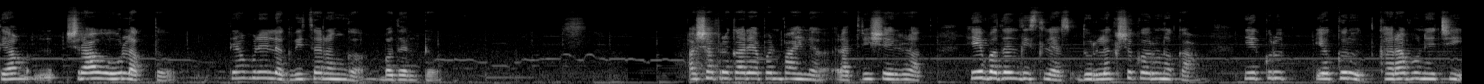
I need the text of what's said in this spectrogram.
त्या श्राव होऊ लागतं. त्यामुळे लघवीचा रंग बदलतो. अशा प्रकारे आपण पाहिलं रात्री शरीरात हे बदल दिसल्यास दुर्लक्ष करू नका. यकृत यकृत खराब होण्याची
